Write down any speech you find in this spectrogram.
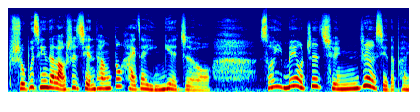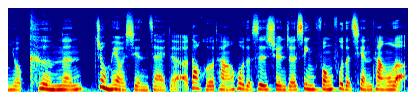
数不清的老式钱汤都还在营业着哦。所以没有这群热血的朋友，可能就没有现在的稻荷汤，或者是选择性丰富的钱汤了。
